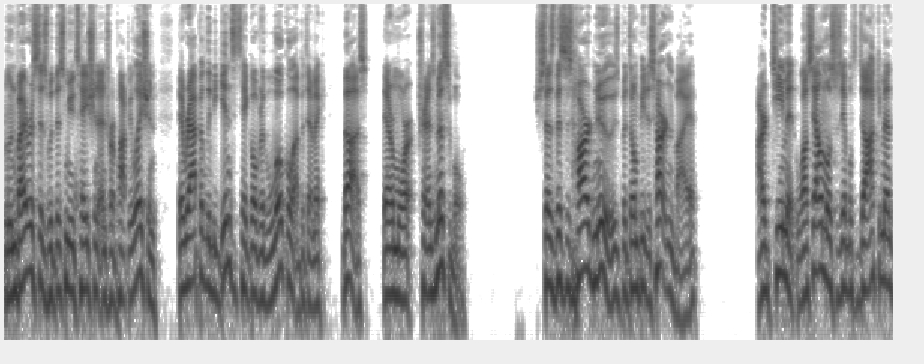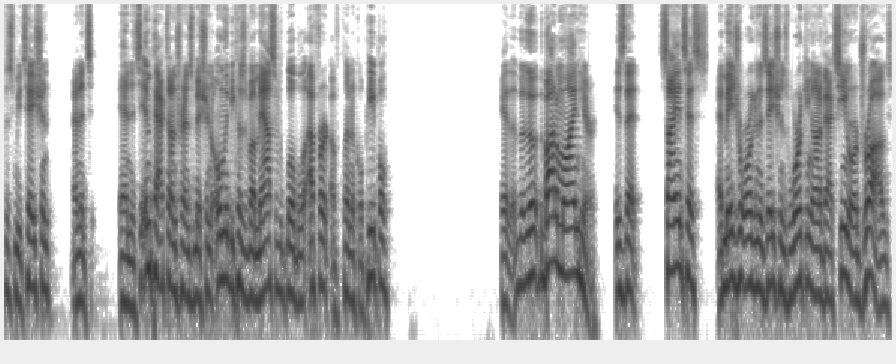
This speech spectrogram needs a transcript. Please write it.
When viruses with this mutation enter a population, they rapidly begin to take over the local epidemic. Thus, they are more transmissible. She says this is hard news, but don't be disheartened by it. Our team at Los Alamos was able to document this mutation and its and its impact on transmission only because of a massive global effort of clinical people. The, the, the bottom line here is that scientists at major organizations working on a vaccine or drugs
